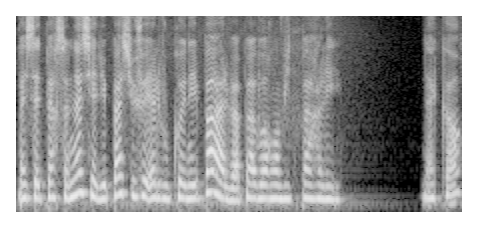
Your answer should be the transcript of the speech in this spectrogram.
bah, cette personne-là, si elle n'est pas elle vous connaît pas, elle va pas avoir envie de parler. D'accord?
